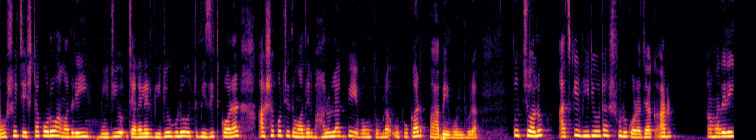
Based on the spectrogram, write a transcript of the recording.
অবশ্যই চেষ্টা করো আমাদের এই ভিডিও, চ্যানেলের ভিডিওগুলো একটু ভিজিট করার। আশা করছি তোমাদের ভালো লাগবে এবং তোমরা উপকার পাবে বন্ধুরা। তো চলো আজকের ভিডিওটা শুরু করা যাক। আর আমাদের এই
